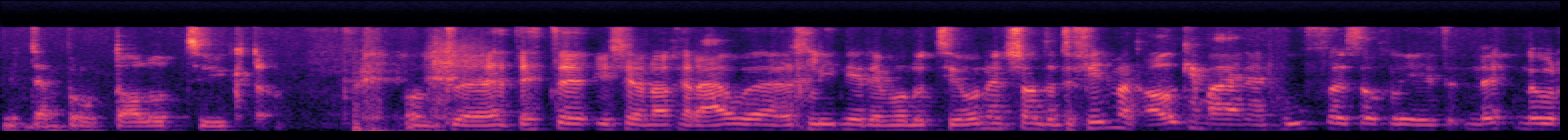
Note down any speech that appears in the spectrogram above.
mit dem Brutalo-Zeug da. Und äh, dort ist ja nachher auch eine kleine Revolution entstanden. Der Film hat allgemein einen Haufen, so ein bisschen, nicht nur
